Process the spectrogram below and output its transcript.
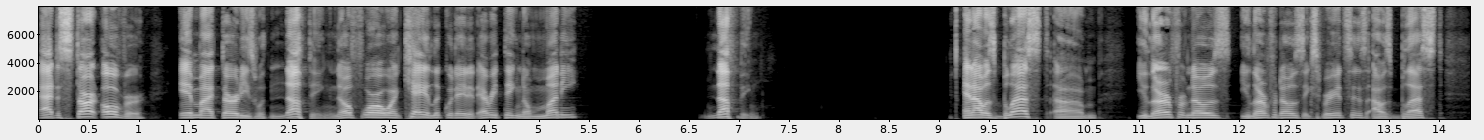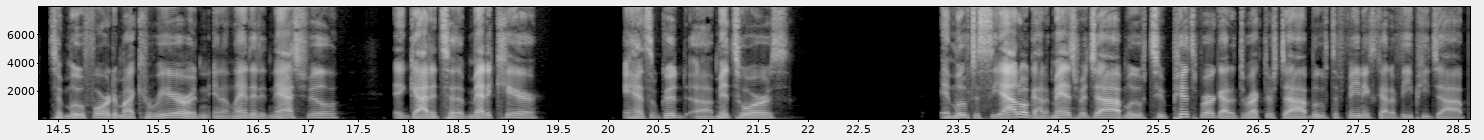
I had to start over in my 30s with nothing. No 401k, liquidated everything, no money, nothing. And I was blessed. Um, you learn from those, you learn from those experiences. I was blessed to move forward in my career and, and I landed in Nashville and got into Medicare and had some good uh, mentors and moved to Seattle, got a management job, moved to Pittsburgh, got a director's job, moved to Phoenix, got a VP job.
